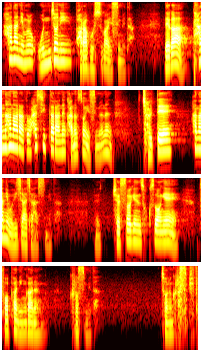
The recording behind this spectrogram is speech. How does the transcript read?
하나님을 온전히 바라볼 수가 있습니다. 내가 단 하나라도 할 수 있다라는 가능성이 있으면 절대 하나님 의지하지 않습니다. 네, 죄 썩인 속성에 부합한 인간은 그렇습니다. 저는 그렇습니다.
